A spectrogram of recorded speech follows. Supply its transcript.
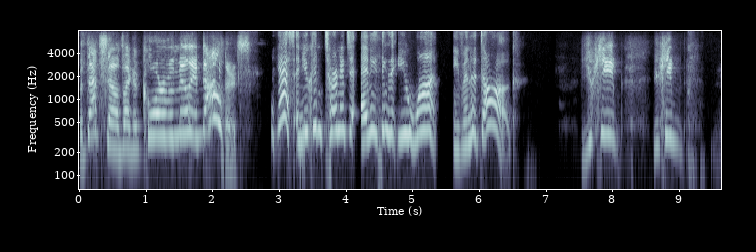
but that sounds like a quarter of a million dollars. Yes, and you can turn into anything that you want, even a dog. You keep, you keep,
